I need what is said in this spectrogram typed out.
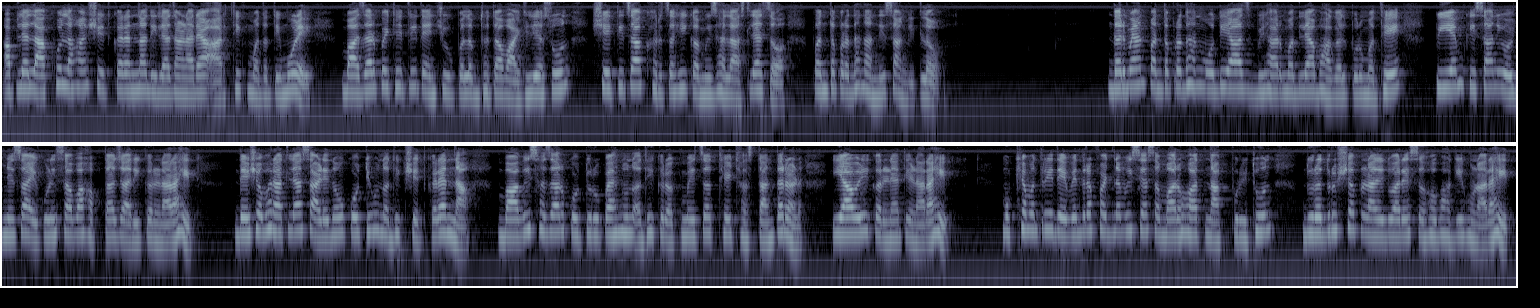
आपल्या लाखो लहान शेतकऱ्यांना दिल्या जाणाऱ्या आर्थिक मदतीमुळे बाजारपेठेतली त्यांची उपलब्धता वाढली असून शेतीचा खर्चही कमी झाला असल्याचं पंतप्रधानांनी सांगितलं. दरम्यान पंतप्रधान मोदी आज बिहारमधल्या भागलपूरमध्ये पीएम किसान योजनेचा एकोणीसावा हप्ता जारी करणार आहेत. देशभरातल्या साडेनऊ कोटीहून अधिक शेतकऱ्यांना बावीस हजार कोटी रुपयांहून अधिक रकमेचं थेट हस्तांतरण यावेळी करण्यात येणार आहे. मुख्यमंत्री देवेंद्र फडणवीस या समारोहात नागपूर इथून दूरदृश्य प्रणालीद्वारे सहभागी होणार आहेत.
